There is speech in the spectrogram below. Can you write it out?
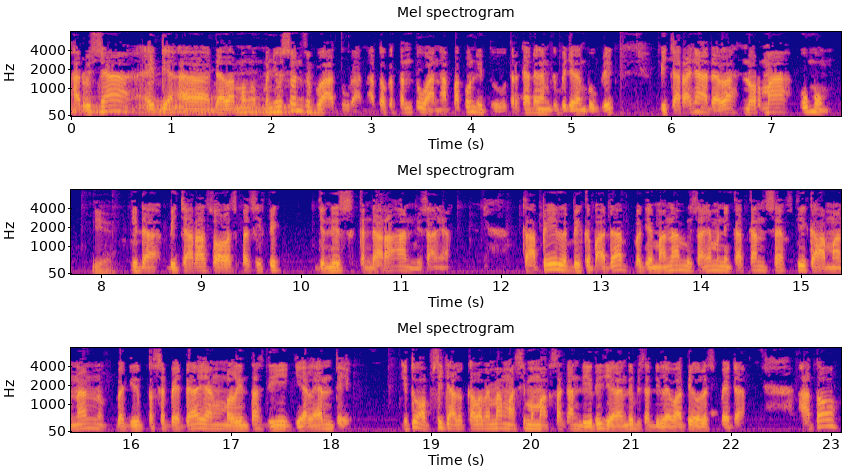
harusnya eh, uh, dalam menyusun sebuah aturan atau ketentuan apa pun itu terkait dengan kebijakan publik bicaranya adalah norma umum. Yeah. Tidak bicara soal spesifik jenis kendaraan misalnya tapi lebih kepada bagaimana misalnya meningkatkan safety keamanan bagi pesepeda yang melintas di JLNT. Itu opsi kalau, kalau memang masih memaksakan diri JLNT bisa dilewati oleh sepeda. Atau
